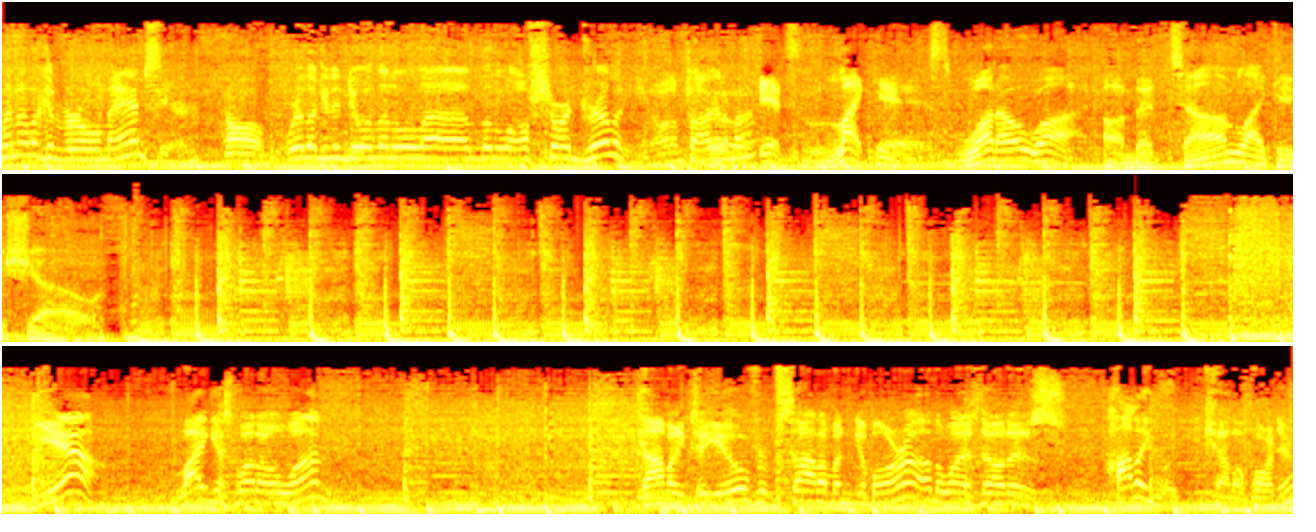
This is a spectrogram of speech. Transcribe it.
we're not looking for romance here. Oh, We're looking to do a little uh, little offshore drilling. You know what I'm talking about? It's Leykis 101 on the Tom Leykis Show. Yeah. Leykis 101. Coming to you from Sodom and Gomorrah, otherwise known as Hollywood, California.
